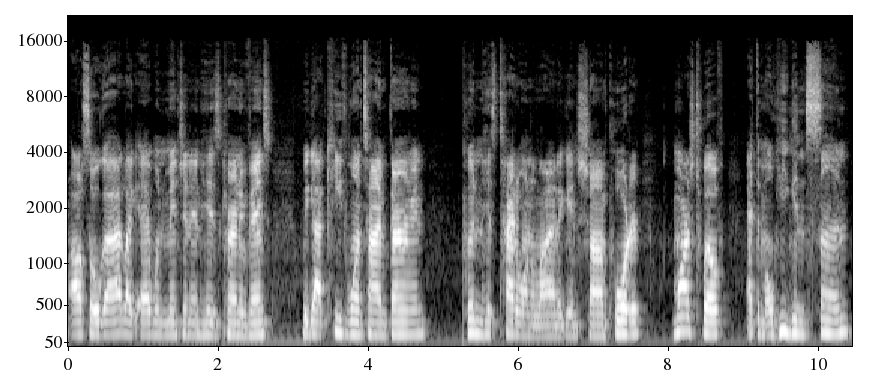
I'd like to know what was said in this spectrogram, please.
also got like Edwin mentioned in his current events, we got Keith one time Thurman putting his title on the line against Sean Porter March 12th at the Mohegan Sun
